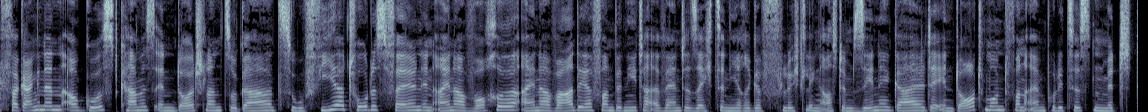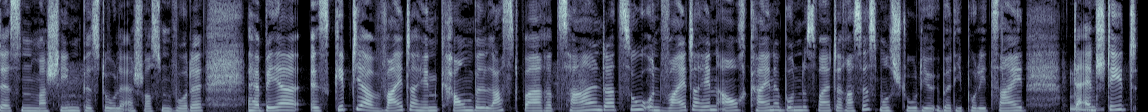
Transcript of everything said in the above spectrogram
vergangenen August kam es in Deutschland sogar zu vier Todesfällen in einer Woche. Einer war der von Benita erwähnte 16-jährige Flüchtling aus dem Senegal, der in Dortmund von einem Polizisten mit dessen Maschinenpistole erschossen wurde. Herr Beer, es gibt ja weiterhin kaum belastbare Zahlen dazu und weiterhin auch keine bundesweite Rassismusstudie über die Polizei. Da entsteht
